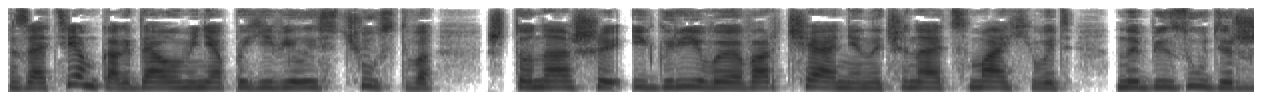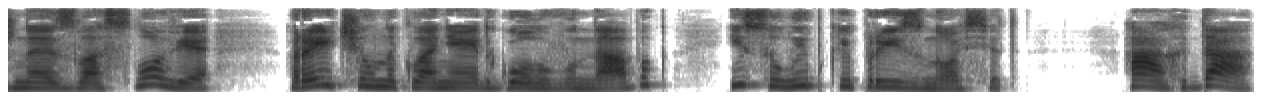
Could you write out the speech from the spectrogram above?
Затем, когда у меня появилось чувство, что наше игривое ворчание начинает смахивать на безудержное злословие, Рэйчел наклоняет голову на бок и с улыбкой произносит. «Ах, да,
